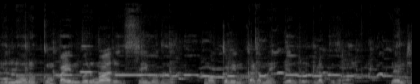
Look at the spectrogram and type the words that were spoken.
எல்லோருக்கும் பயன்பெறுமாறு செய்வது மக்களின் கடமை என்று விளக்குகிறார். நன்றி.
